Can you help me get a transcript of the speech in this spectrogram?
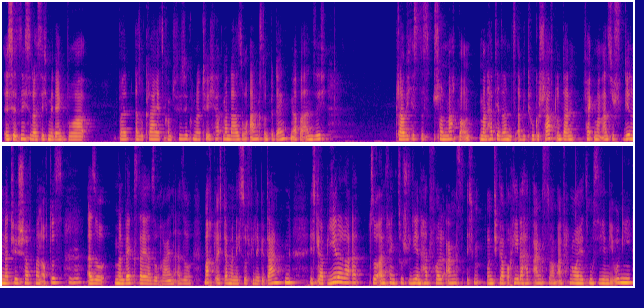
ist jetzt nicht so, dass ich mir denke, boah, weil, also klar, jetzt kommt Physikum, natürlich hat man da so Angst und Bedenken, aber an sich, glaube ich, ist es schon machbar. Und man hat ja dann das Abitur geschafft und dann fängt man an zu studieren und natürlich schafft man auch das. Mhm. Also man wächst da ja so rein. Also macht euch da mal nicht so viele Gedanken. Ich glaube, jeder, der so anfängt zu studieren, hat voll Angst. Ich, und ich glaube auch jeder hat Angst so am Anfang, oh, jetzt muss ich in die Uni,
